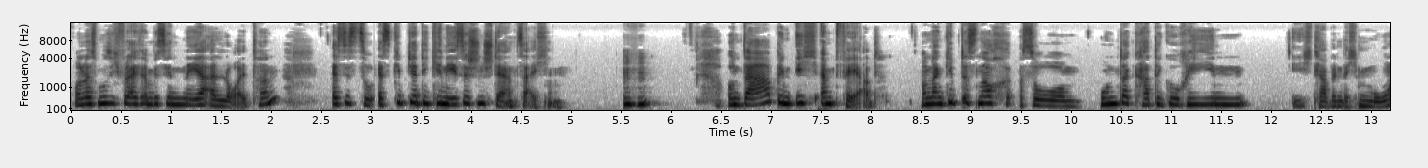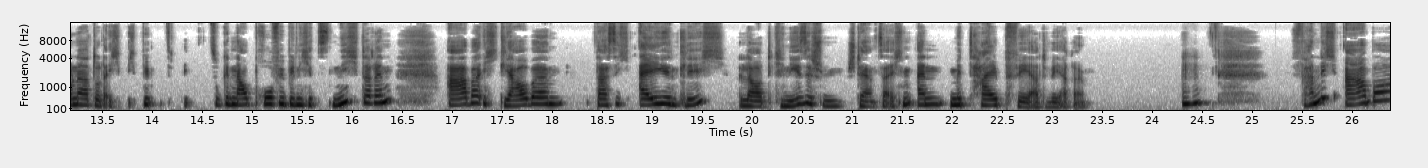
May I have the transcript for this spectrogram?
Und das muss ich vielleicht ein bisschen näher erläutern. Es ist so, es gibt ja die chinesischen Sternzeichen. Mhm. Und da bin ich ein Pferd. Und dann gibt es noch so Unterkategorien, ich glaube in welchem Monat oder ich, ich bin, so genau Profi bin ich jetzt nicht darin, aber ich glaube, dass ich eigentlich laut chinesischem Sternzeichen ein Metallpferd wäre. Mhm. Fand ich aber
